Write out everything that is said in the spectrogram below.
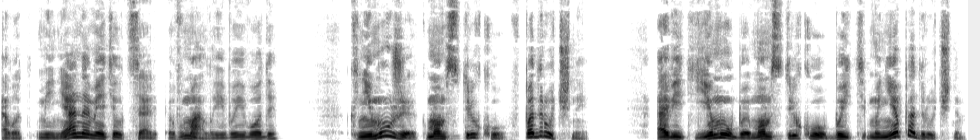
А вот меня наметил царь в малые воеводы. К нему же, к Момстрюку, в подручные. А ведь ему бы, Момстрюку, быть мне подручным.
